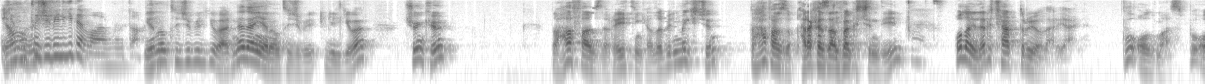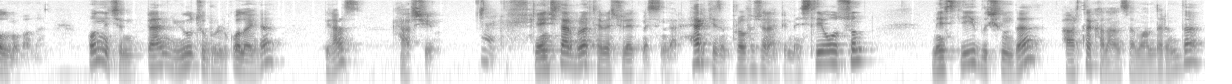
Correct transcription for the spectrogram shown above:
E, Yanlış. Yanıltıcı bilgi de var burada. Yanıltıcı bilgi var. Neden yanıltıcı bilgi var? Çünkü daha fazla reyting alabilmek için, daha fazla para kazanmak için diyeyim, Evet. olayları çarptırıyorlar yani. Bu olmaz, bu olmamalı. Onun için ben YouTuber'lık olayına biraz karşıyım. Evet. Gençler buna tevessül etmesinler. Herkesin profesyonel bir mesleği olsun. Mesleği dışında arta kalan zamanlarında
